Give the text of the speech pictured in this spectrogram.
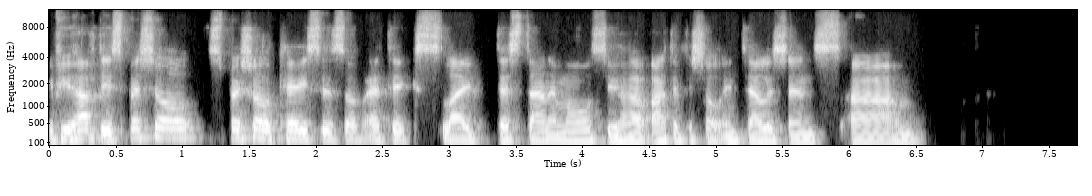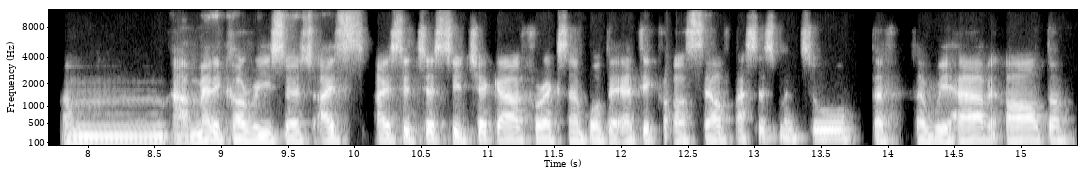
if you have these special special cases of ethics like test animals, you have artificial intelligence, um, um, uh, medical research, I, I suggest you check out, for example, the ethical self-assessment tool that, that we have at Aalto.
